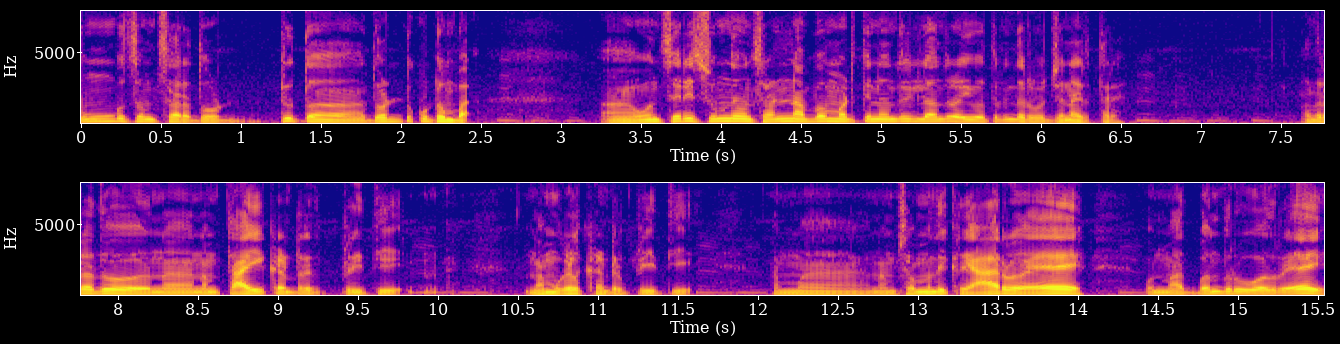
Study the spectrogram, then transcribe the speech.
ತುಂಬ ಸಂಸಾರ, ದೊಡ್ಡ ದೊಡ್ಡ ಕುಟುಂಬ. ಒಂದು ಸರಿ ಸುಮ್ಮನೆ ಒಂದು ಸಣ್ಣ ಹಬ್ಬ ಮಾಡ್ತೀನಿ ಅಂದರೆ ಇಲ್ಲಾಂದ್ರೆ ಐವತ್ತರಿಂದ ಅರವತ್ತು ಜನ ಇರ್ತಾರೆ. ಅಂದರೆ ಅದು ನಮ್ಮ ತಾಯಿ ಕಂಡ್ರೆ ಪ್ರೀತಿ, ನಮ್ಗಳು ಕಂಡ್ರೆ ಪ್ರೀತಿ, ನಮ್ಮ ನಮ್ಮ ಸಂಬಂಧಿಕರು ಯಾರು ಏ ಒಂದು ಮಾತು ಬಂದರು ಹೋದ್ರು, ಏಯ್,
